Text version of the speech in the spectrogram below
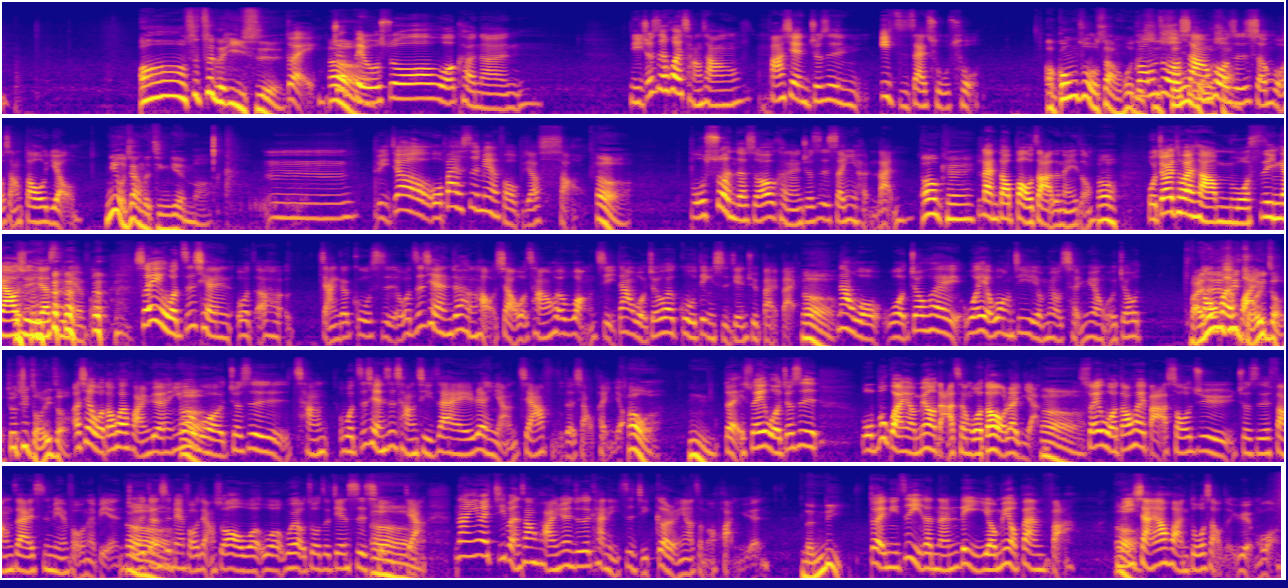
哦，是这个意思。对，就比如说我可能，你就是会常常。发现就是一直在出错哦，工作上或者工作上或者是生活上都有。你有这样的经验吗？嗯，比较我拜四面佛比较少。嗯，不顺的时候可能就是生意很烂，OK，烂到爆炸的那一种。哦，我就会突然想，嗯，我是应该要去一下四面佛。所以我之前我呃。讲一个故事，我之前就很好笑，我常常会忘记，但我就会固定时间去拜拜。嗯，那我我就会，我也忘记有没有成愿，我就反正去走一走，就去走一走。而且我都会还愿，因为我就是长，我之前是长期在认养家福的小朋友。哦，嗯，对，所以我就是。我不管有没有达成，我都有认养，嗯，所以我都会把收据就是放在四面佛那边，就是跟四面佛讲说，哦，我我我有做这件事情，这样。那因为基本上还愿就是看你自己个人要怎么还愿，能力，对你自己的能力有没有办法，你想要还多少的愿望，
